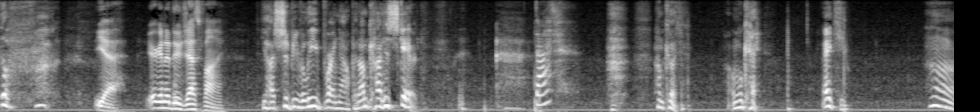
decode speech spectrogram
The fuck? Yeah, you're gonna do just fine. Yeah, I should be relieved right now, but I'm kind of scared. Dot. I'm good. I'm okay. Thank you.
